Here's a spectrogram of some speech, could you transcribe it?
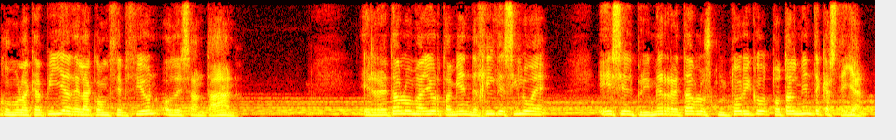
como la capilla de la Concepción o de Santa Ana. El retablo mayor también de Gil de Siloé es el primer retablo escultórico totalmente castellano.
